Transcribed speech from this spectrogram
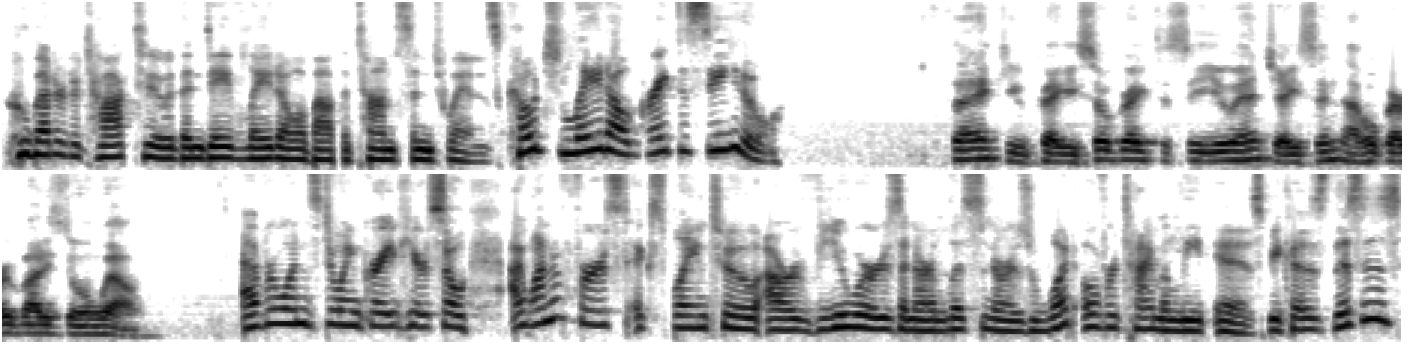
who better to talk to than Dave Leitao about the Thompson twins? Coach Leitao, great to see you. Thank you, Peggy. So great to see you and Jason. I hope everybody's doing well. Everyone's doing great here. So I want to first explain to our viewers and our listeners what Overtime Elite is, because this is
